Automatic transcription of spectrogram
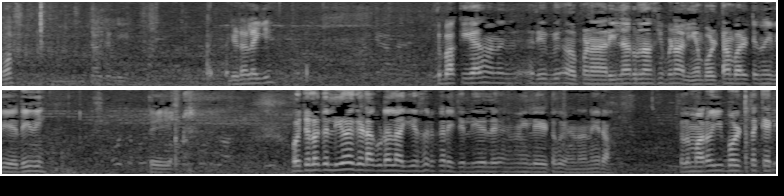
ਬਸ ਚੱਲ ਚੱਲੀਏ ਗੇੜਾ ਤੇ ਬਾਕੀ ਗੱਲ ਹੁਣ ਆਪਣਾ ਰੀਲਾਂ ਰੂਲਾਂ ਅਸੀਂ ਬਣਾ ਲੀਆਂ ਬੁਲਟਾਂ ਬਲਟਾਂ ਦੀ ਵੀ ਇਹਦੀ ਵੀ। ਤੇ ਉਹ ਚਲੋ ਚੱਲੀਏ ਓਏ ਗੇੜਾ ਗੁੜਾ ਲਾਈਏ, ਫਿਰ ਘਰੇ ਚੱਲੀਏ ਨਹੀਂ ਲੇਟ ਹੋ ਜਾਣਾ ਹਨੇਰਾ। ਚਲੋ ਮਾਰੋ ਜੀ ਬੁਲਟ ਤੇ ਕਿੱਕ।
